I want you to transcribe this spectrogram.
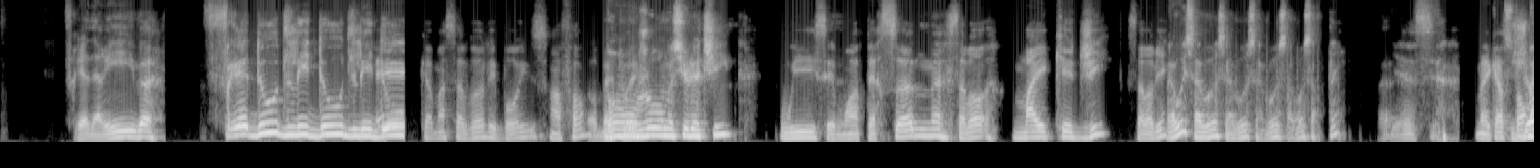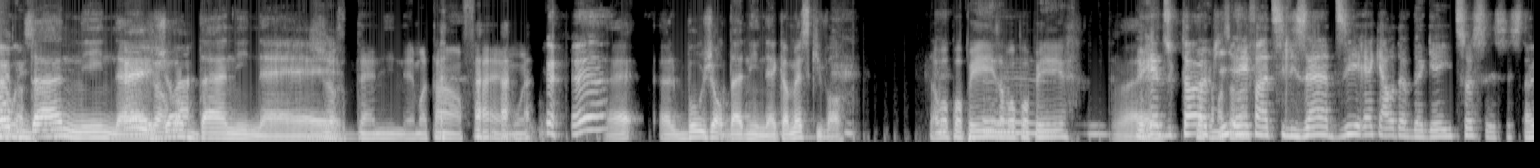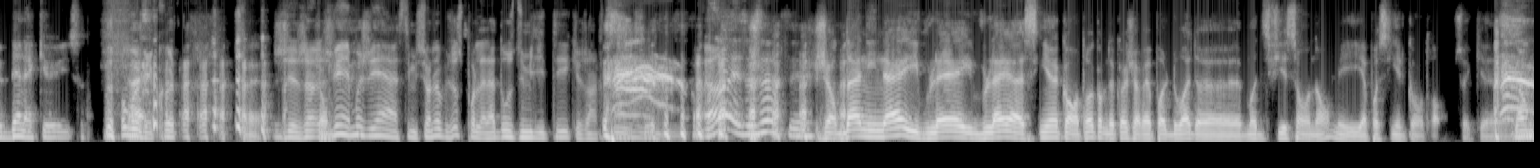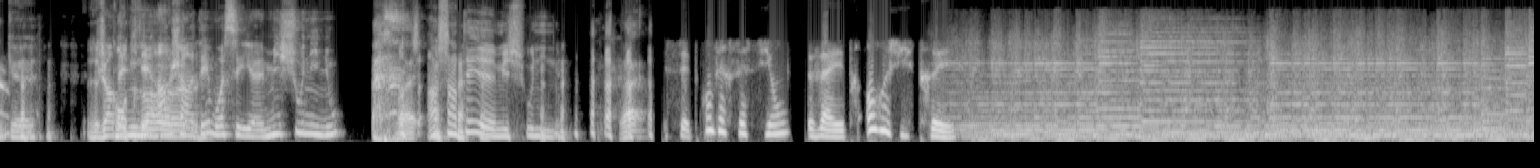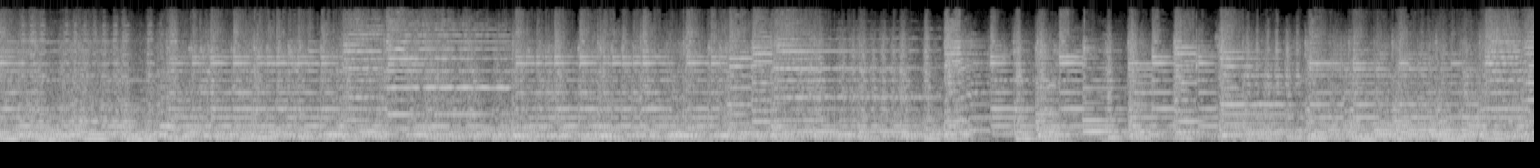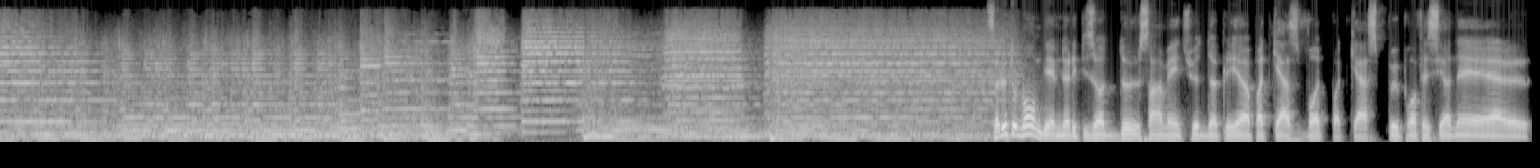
Fred arrive. Fredou, dlidou, dlidou. Hey, comment ça va, les boys? En forme? Ah ben, toi, Bonjour, Monsieur Le Chi. Oui, c'est moi, personne. Ça va? Mike G, ça va bien? Ben oui, ça va, ça va, ça va, ça va, certain. Yes. Mais quand tu tombes Jordaninet, Hey, Jordan. Jordaninet. Jordaninet, moi t'en faire, moi. Ouais, le beau Jordaninet, comment est-ce qu'il va? Ça va pas pire, ça va pas pire. Ouais. Réducteur puis infantilisant, direct out of the gate. Ça, c'est- un bel accueil, ça. Ouais, écoute, Ouais. je, je- je viens, moi je viens à cette émission-là juste pour la, la dose d'humilité que j'en fais. Ah ouais, c'est ça. c'est- Jordaninet, il voulait, il voulait euh, signer un contrat, comme de quoi je n'avais pas le droit de modifier son nom, mais il n'a pas signé le contrat. Que, Donc, euh, Jordaninet, Contrat, euh, enchanté. Moi, c'est euh, Michou Ninou. Ouais, Enchanté, euh, Michou. Cette conversation va être enregistrée. Salut tout le monde, bienvenue à l'épisode 228 de Player Podcast, votre podcast peu professionnel.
